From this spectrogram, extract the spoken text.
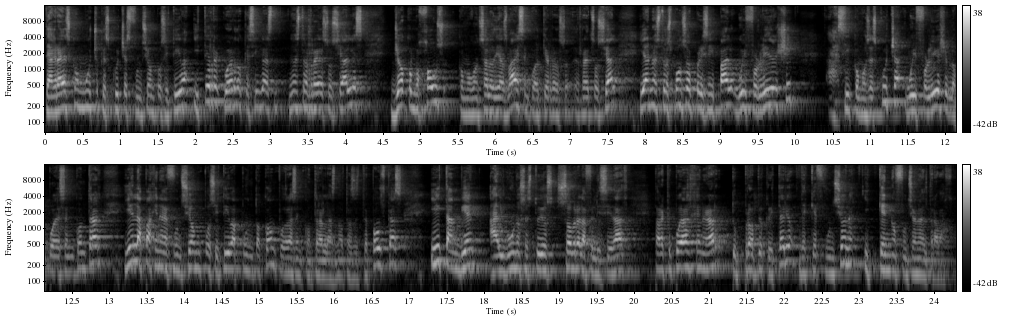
Te agradezco mucho que escuches Función Positiva y te recuerdo que sigas nuestras redes sociales, yo como host, como Gonzalo Díaz Báez en cualquier red social y a nuestro sponsor principal, We for Leadership, así como se escucha, We for Leadership lo puedes encontrar y en la página de funcionpositiva.com podrás encontrar las notas de este podcast y también algunos estudios sobre la felicidad para que puedas generar tu propio criterio de qué funciona y qué no funciona el trabajo.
